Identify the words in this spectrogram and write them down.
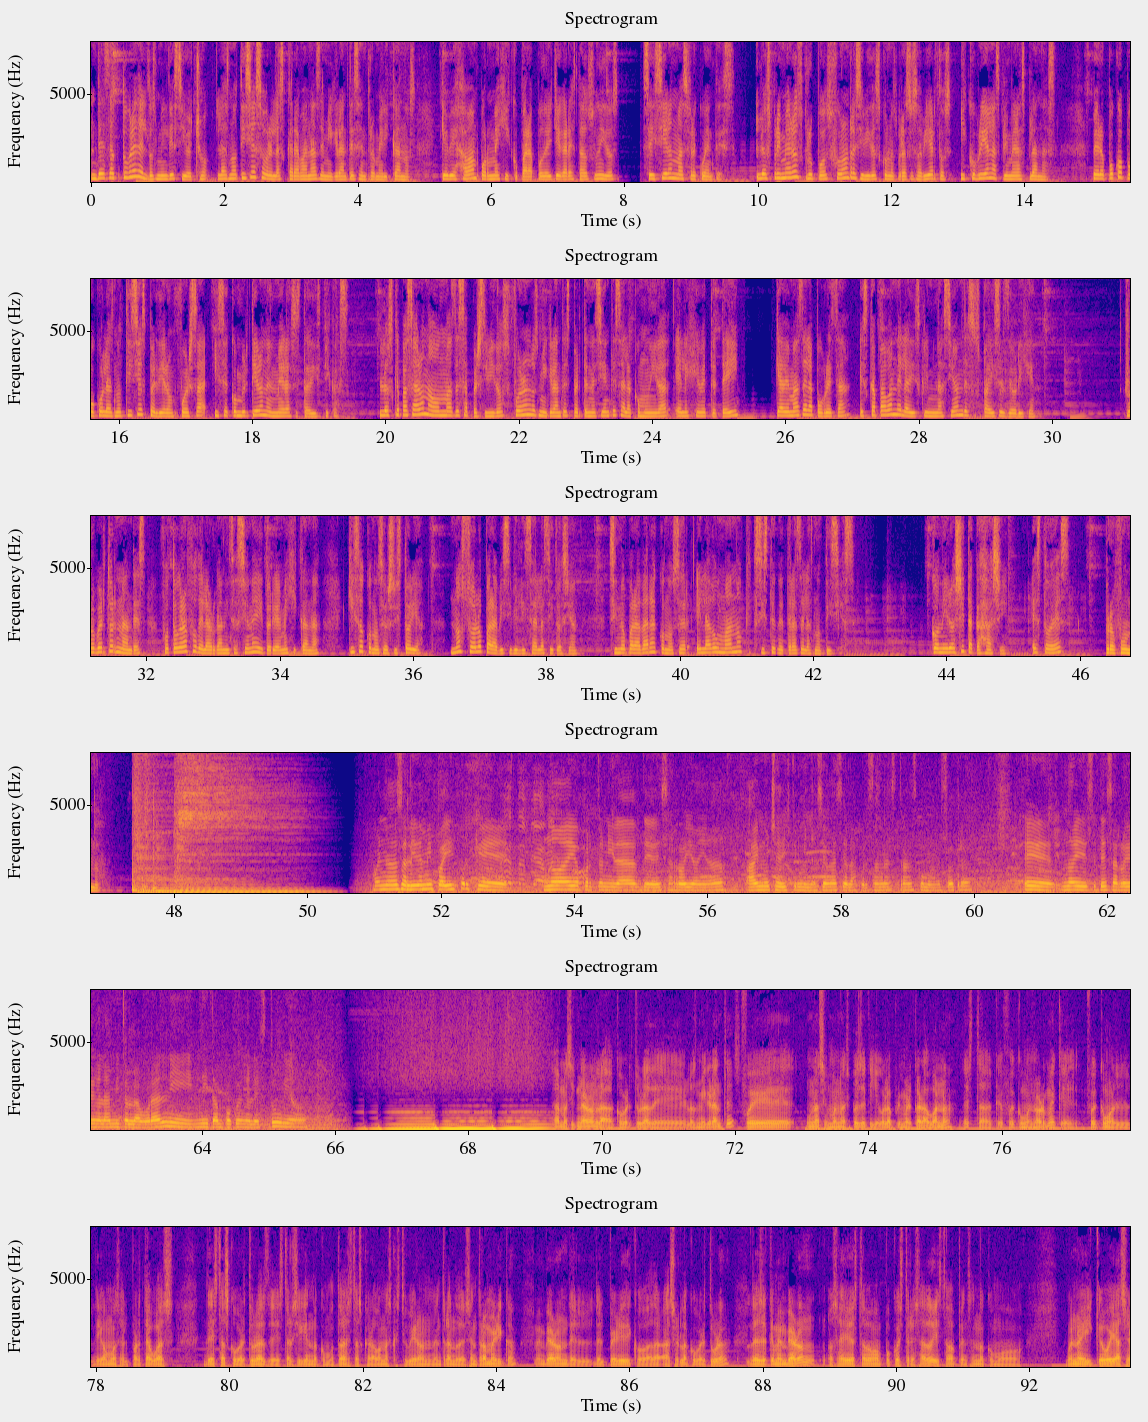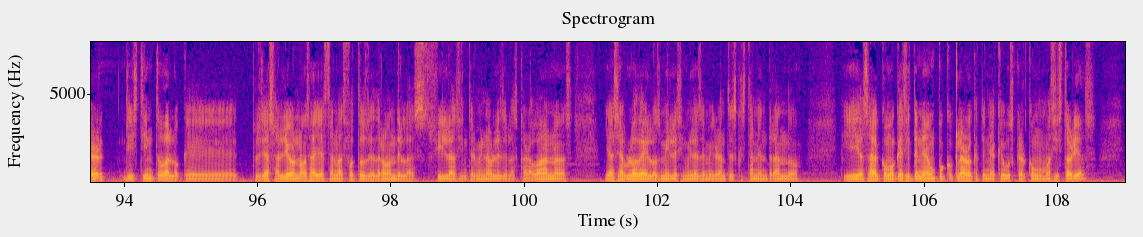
Desde octubre del 2018, las noticias sobre las caravanas de migrantes centroamericanos que viajaban por México para poder llegar a Estados Unidos se hicieron más frecuentes. Los primeros grupos fueron recibidos con los brazos abiertos y cubrían las primeras planas, pero poco a poco las noticias perdieron fuerza y se convirtieron en meras estadísticas. Los que pasaron aún más desapercibidos fueron los migrantes pertenecientes a la comunidad LGBTI que además de la pobreza, escapaban de la discriminación de sus países de origen. Roberto Hernández, fotógrafo de la Organización Editorial Mexicana, quiso conocer su historia, no solo para visibilizar la situación, sino para dar a conocer el lado humano que existe detrás de las noticias. Con Hiroshi Takahashi, esto es Profundo. Bueno, salí de mi país porque no hay oportunidad de desarrollo ya. Hay mucha discriminación hacia las personas trans como nosotras. Eh, no hay desarrollo en el ámbito laboral ni, ni tampoco en el estudio. me asignaron la cobertura de los migrantes. Fue una semana después de que llegó la primera caravana, esta que fue como enorme, que fue como el, digamos, el parteaguas de estas coberturas de estar siguiendo como todas estas caravanas que estuvieron entrando de Centroamérica. Me enviaron del, del periódico a, hacer la cobertura. Desde que me enviaron, o sea, yo estaba un poco estresado y estaba pensando como, bueno, ¿y qué voy a hacer distinto a lo que pues ya salió, ¿no? O sea, ya están las fotos de dron de las filas interminables de las caravanas, ya se habló de los miles y miles de migrantes que están entrando. Y, o sea, como que sí tenía un poco claro que tenía que buscar como más historias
